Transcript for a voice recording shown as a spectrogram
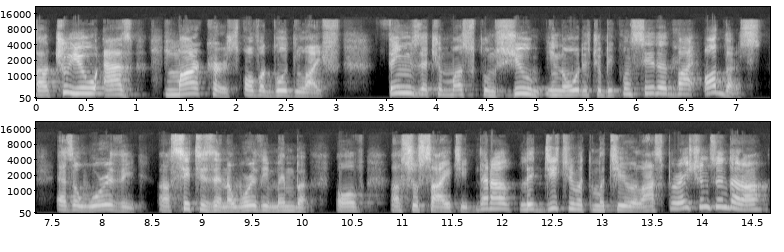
uh, to you as markers of a good life, things that you must consume in order to be considered by others as a worthy uh, citizen, a worthy member of society. There are legitimate material aspirations and there are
